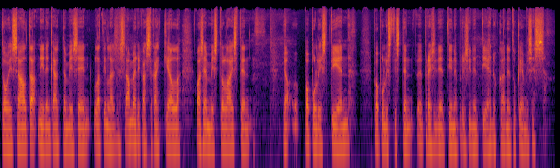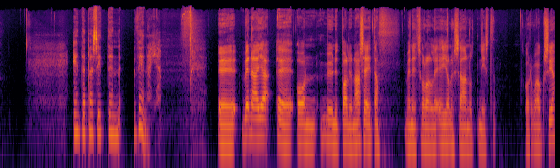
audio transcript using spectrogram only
toisaalta niiden käyttämiseen latinalaisessa Amerikassa kaikkialla vasemmistolaisten – ja populistien, populististen presidenttien ja presidenttiehdokkaiden tukemisessa. Entäpä sitten Venäjä? Venäjä on myynyt paljon aseita. Venezuelalle ei ole saanut niistä korvauksia.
